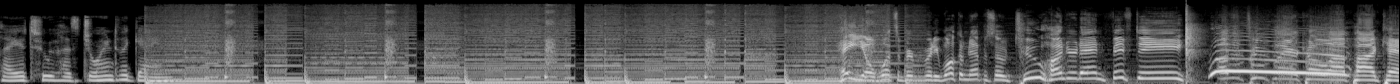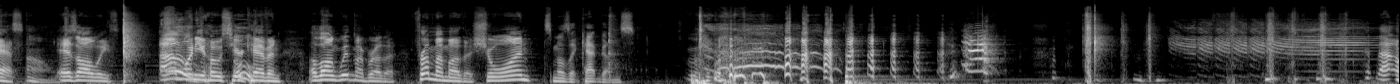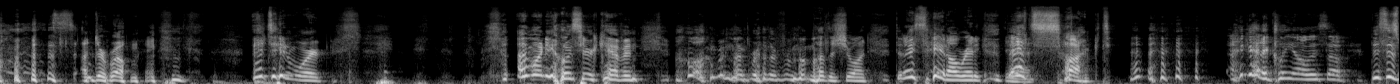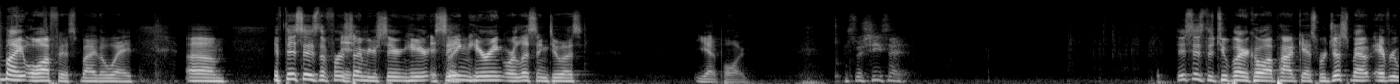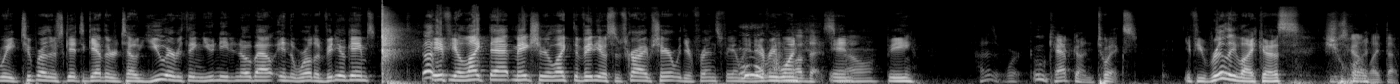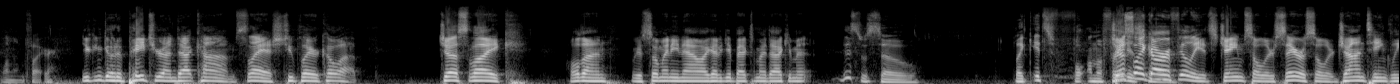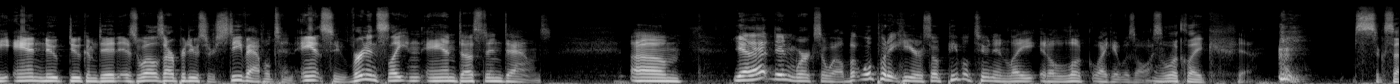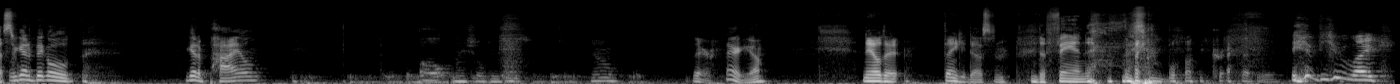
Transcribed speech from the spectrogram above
Player 2 has joined the game. Hey, yo, what's up, everybody? Welcome to episode 250 of the Two Player Co op podcast. Oh. As always, I'm Oh. one of your hosts here, Oh. Kevin, along with my brother from my mother, Sean. smells like cap guns. that was underwhelming. That didn't work. I'm one of your hosts here, Kevin, along with my brother from my mother, Sean. Did I say it already? That sucked. I gotta clean all this up. This is my office, by the way. Um, if this is the first It- time you're seeing, here, it's seeing, like- hearing, or listening to us, You to pull. That's what she said. This is the Two Player Co op podcast where just about every week two brothers get together to tell you everything you need to know about in the world of video games. if you like that, make sure you like the video, subscribe, share it with your friends, family, and Ooh, I everyone. love that smell. And be, How does it work? ooh, Capgun, Twixt. If you really like us, You just gotta light that one on fire. you can go to patreon.com slash two player co op. Just like, hold on, we have so many now, I got to get back to my document. This was so. Like, it's full. I'm afraid Just like gonna- our affiliates, James Solar, Sarah Solar, John Tinkley, and Nuke Dukem did, as well as our producers, Steve Appleton, Aunt Sue, Vernon Slayton, and Dustin Downs. Um, yeah, that didn't work so well, but we'll put it here. So if people tune in late, it'll look like it was awesome. It awesome. look like, yeah. Successful. We got a big old, we got a pile. Oh, my shoulders. No. There. there you go. Nailed it. Thank you, Dustin. The fan. blowing crap everywhere. If you like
